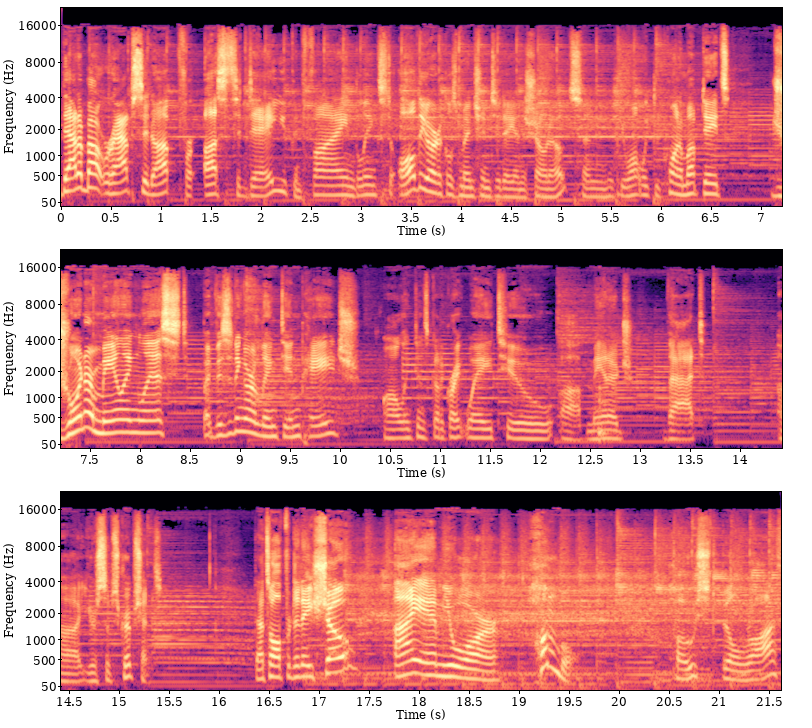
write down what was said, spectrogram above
that about wraps it up for us today. You can find links to all the articles mentioned today in the show notes. And if you want weekly quantum updates, join our mailing list by visiting our LinkedIn page. Uh, LinkedIn's got a great way to uh, manage that, uh, your subscriptions. That's all for today's show. I am your humble host, Bill Roth.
